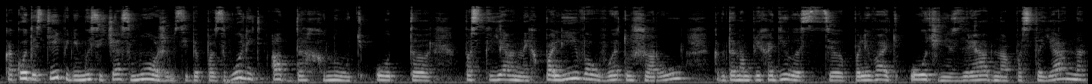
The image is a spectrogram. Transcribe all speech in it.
В какой-то степени мы сейчас можем себе позволить отдохнуть от э, постоянных поливов в эту жару, когда нам приходилось э, поливать очень изрядно, постоянно.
